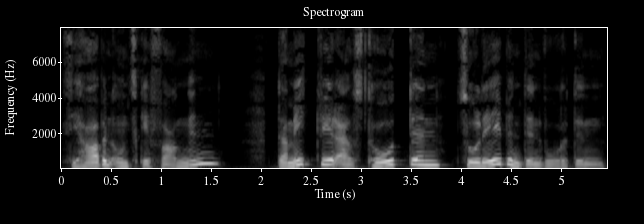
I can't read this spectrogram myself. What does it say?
Sie haben uns gefangen, damit wir aus Toten zu Lebenden wurden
